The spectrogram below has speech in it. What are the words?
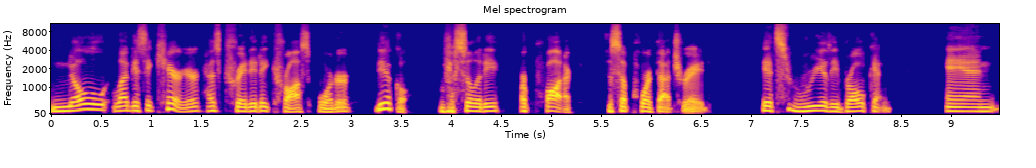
no legacy carrier has created a cross-border vehicle, facility, or product to support that trade. It's really broken. And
